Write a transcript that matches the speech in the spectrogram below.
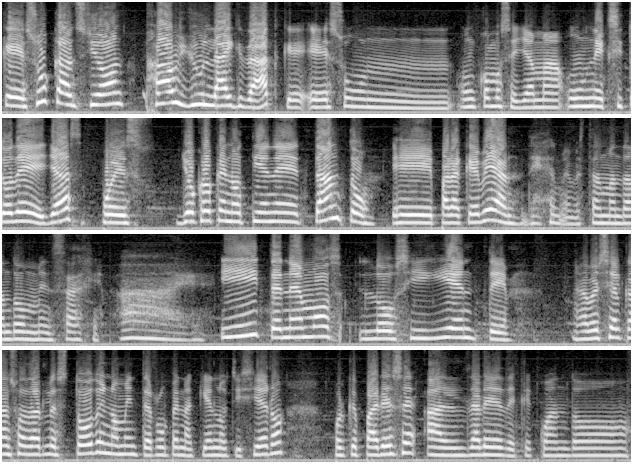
que su canción How You Like That, que es un, un ¿cómo se llama? Un éxito de ellas, pues yo creo que no tiene tanto eh, para que vean. Déjenme, me están mandando un mensaje. Y tenemos lo siguiente. A ver si alcanzo a darles todo y no me interrumpen aquí el noticiero. Porque parece al de que cuando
